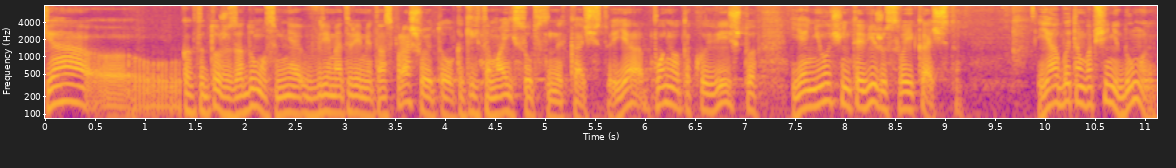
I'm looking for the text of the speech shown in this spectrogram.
я э, как-то тоже задумался, меня время от времени там спрашивают о каких-то моих собственных качествах. Я понял такую вещь, что я не очень-то вижу свои качества. Я об этом вообще не думаю.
